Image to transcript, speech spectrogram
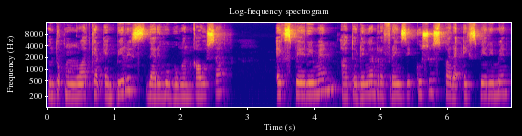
untuk menguatkan empiris dari hubungan kausa, eksperimen, atau dengan referensi khusus pada eksperimen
